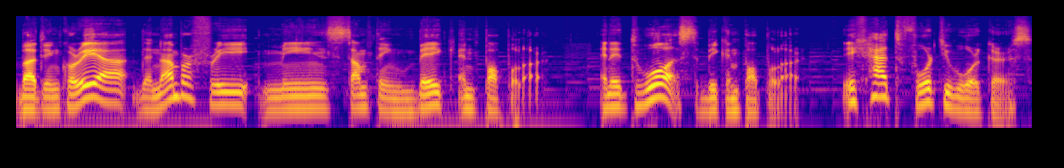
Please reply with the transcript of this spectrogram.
But in Korea, the number 3 means something big and popular. And it was big and popular. They had 40 workers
